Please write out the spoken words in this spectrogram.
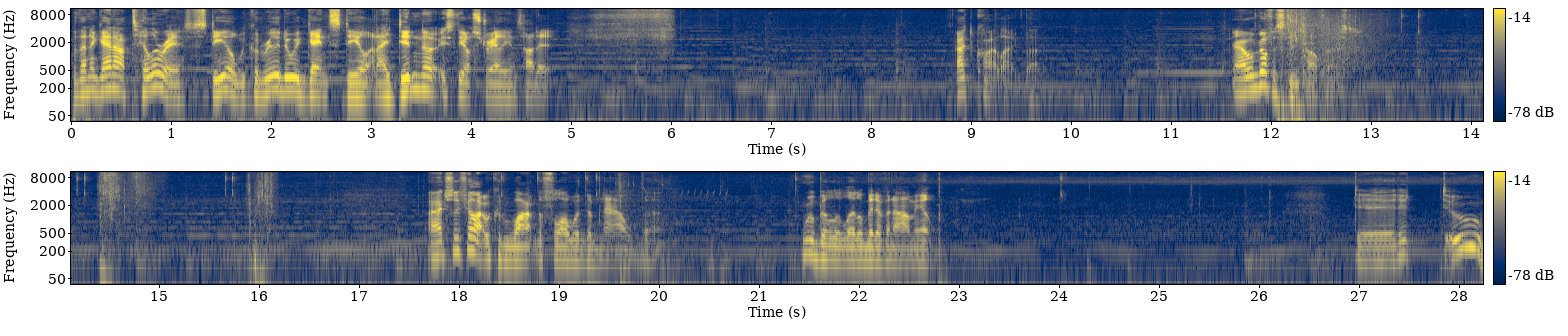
But then again, artillery, steel. We could really do with getting steel. And I did notice the Australians had it. I'd quite like that. Yeah, we'll go for steam power first. I actually feel like we could wipe the floor with them now, but we'll build a little bit of an army up. Ooh,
